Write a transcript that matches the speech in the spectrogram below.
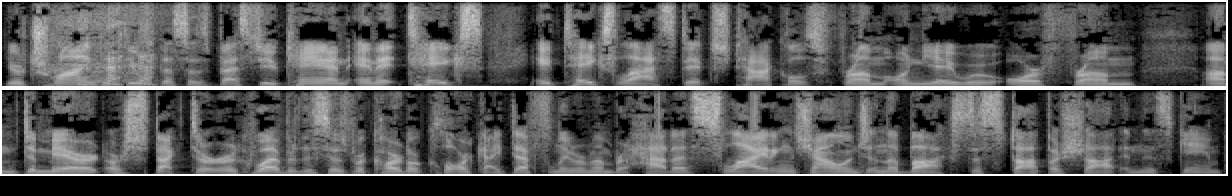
You're trying to deal with this as best you can, and it takes it takes last ditch tackles from Onyewu or from um, DeMerit or Spector or whoever this is. Ricardo Clark, I definitely remember had a sliding challenge in the box to stop a shot in this game.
